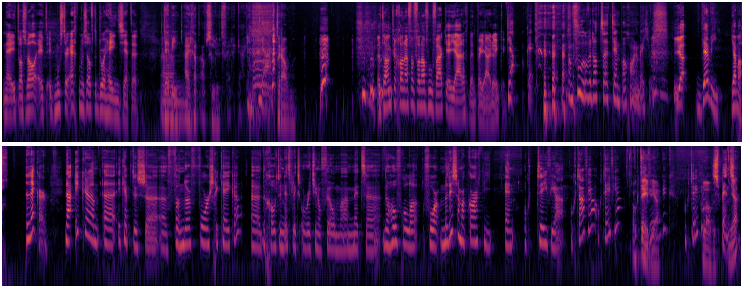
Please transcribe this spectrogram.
Nee, het was wel... Ik, ik moest er echt mezelf er doorheen zetten. Debbie, Ehm, hij gaat absoluut verder kijken. Ja. Vertrouw me. het hangt er gewoon even vanaf hoe vaak jij jarig bent per jaar, denk ik. Ja, oké. Dan voeren we dat eh, tempo gewoon een beetje op. Ja, Debbie, jij mag. Lekker. Nou, ik, eh, eh, ik heb dus Thunder Force gekeken. Eh, de grote Netflix original film met eh, de hoofdrollen voor Melissa McCarthy en Octavia. Octavia? Octavia? Octavia. denk ik. Octavia? Geloof ik. Spencer.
